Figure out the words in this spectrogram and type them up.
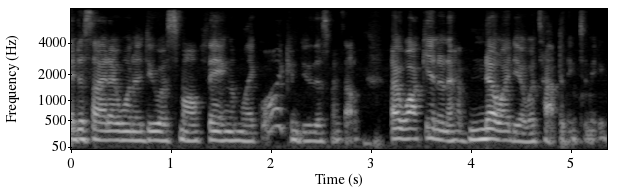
I decide I want to do a small thing. I'm like, well, I can do this myself. I walk in and I have no idea what's happening to me.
